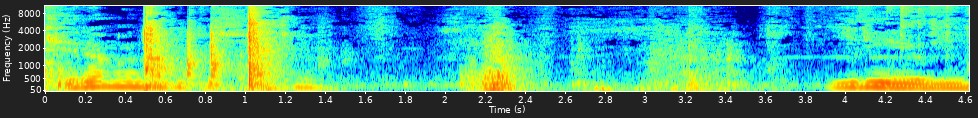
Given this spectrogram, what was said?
계량하는 것도 진짜 일이에요, 일.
